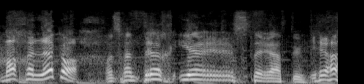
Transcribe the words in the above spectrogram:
Maar gelukkig, Ons gaan terug eerste rap toe. ja.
